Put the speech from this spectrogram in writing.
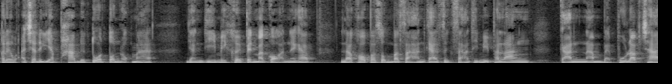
ก็เรียกว่าอัจฉริยภาพหรือตัวตนออกมา อย่างที่ไม่เคยเป็นมาก่อนนะครับ แล้วเขาผสมผสานการศึกษาที่มีพลังการนำแบบผู้รับใช้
